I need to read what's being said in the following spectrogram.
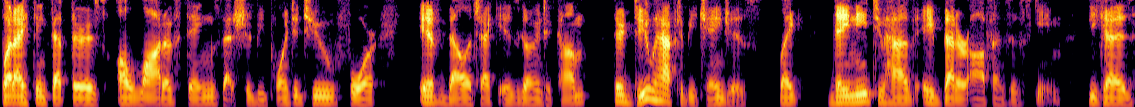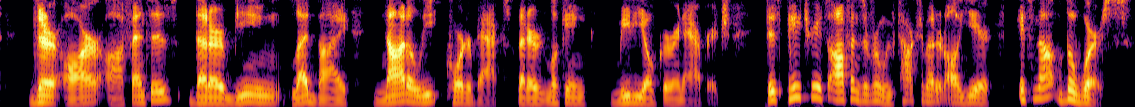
But I think that there's a lot of things that should be pointed to for if Belichick is going to come. There do have to be changes. Like they need to have a better offensive scheme because there are offenses that are being led by not elite quarterbacks that are looking mediocre and average. This Patriots offensive room, we've talked about it all year. It's not the worst.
